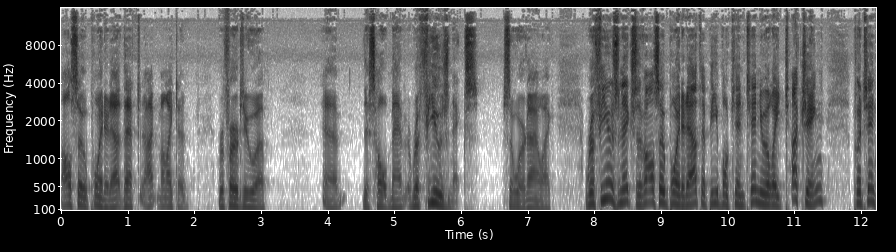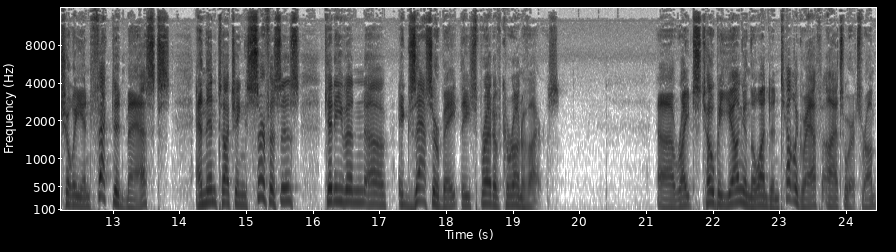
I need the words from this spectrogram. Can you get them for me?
also pointed out that I, like to refer to uh, uh, this whole map, refuseniks. It's the word I like. Refuseniks have also pointed out that people continually touching potentially infected masks and then touching surfaces could even uh, exacerbate the spread of coronavirus. Uh, writes Toby Young in the London Telegraph. Uh, that's where it's from.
